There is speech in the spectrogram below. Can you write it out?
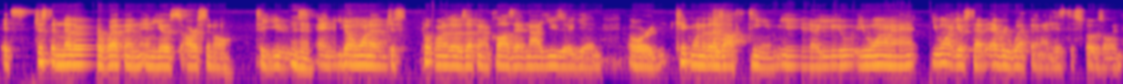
It's just another weapon in Yost's arsenal to use. Mhm. And you don't want to just put one of those up in a closet and not use it again or kick one of those off the team. You know, you you want to you want Yost to have every weapon at his disposal, and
